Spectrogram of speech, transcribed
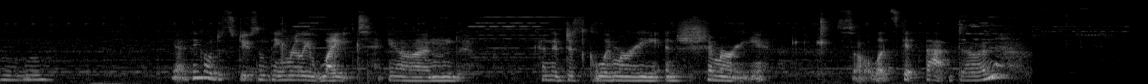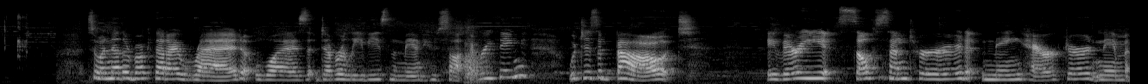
um, yeah, I think I'll just do something really light and kind of just glimmery and shimmery. So let's get that done. So another book that I read was Deborah Levy's The Man Who Saw Everything, which is about a very self-centered main character named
